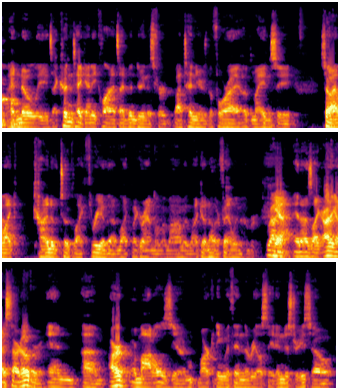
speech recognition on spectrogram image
I had no leads. I couldn't take any clients. I'd been doing this for about 10 years before I opened my agency. So I like kind of took like three of them, like my grandma, my mom, and like another family member. Right. Yeah. And I was like, all right, I got to start over. And um, our, our model is, you know, marketing within the real estate industry. So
